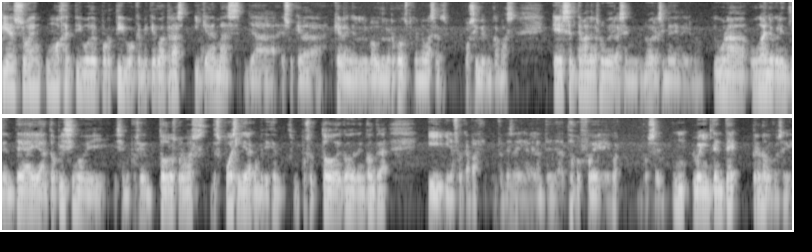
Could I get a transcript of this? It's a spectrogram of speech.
pienso en un objetivo deportivo que me quedó atrás y que además ya eso queda, queda en el baúl de los recuerdos porque no va a ser posible nunca más, es el tema de las nueve horas, en, nueve horas y media en Ironman. Hubo una, un año que lo intenté ahí a topísimo y, se me pusieron todos los problemas después, el día de la competición, se me puso todo de, en contra y, no fue capaz. Entonces de ahí en adelante ya todo fue, bueno, pues eh, lo intenté, pero no lo conseguí.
